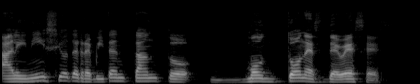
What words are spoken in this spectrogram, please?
al inicio te repiten tanto montones de veces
